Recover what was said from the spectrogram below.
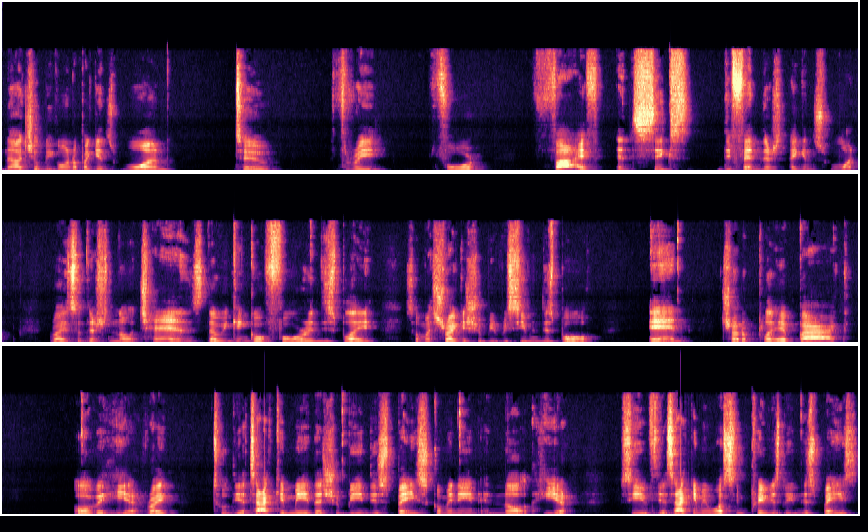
now she'll be going up against one, two, three, four, five, and six defenders against one, right? So there's no chance that we can go forward in this play. So my striker should be receiving this ball and try to play it back over here, right? To the attacking me that should be in this space coming in and not here. See, if the attacking me was in previously in this space,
